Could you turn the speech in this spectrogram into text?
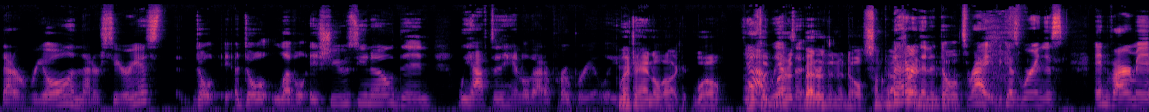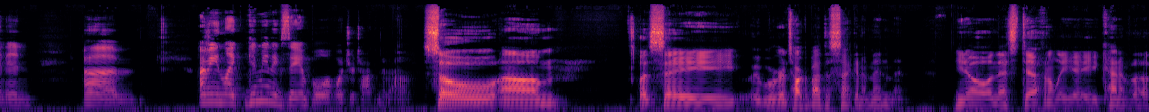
that are real and that are serious, adult adult level issues, you know, then we have to handle that appropriately. We have to handle it like well, Yeah, hopefully we better to- better than adults sometimes. better right? than adults, right? Because we're in this environment and, um, I mean, like, give me an example of what you're talking about. So, um, let's say we're going to talk about the Second Amendment, you know, and that's definitely a kind of a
